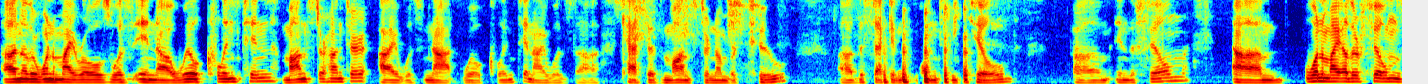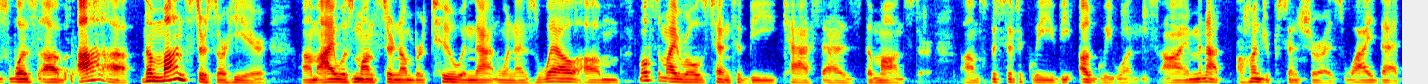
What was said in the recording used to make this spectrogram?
Another one of my roles was in uh, Will Clinton, Monster Hunter. I was not Will Clinton. I was uh, cast as Monster Number Two, uh, the second one to be killed um, in the film. Um, one of my other films was uh, Ah, the monsters are here. Um, I was monster number two in that one as well. Um, most of my roles tend to be cast as the monster, um, specifically the ugly ones. I'm not 100% sure as why that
